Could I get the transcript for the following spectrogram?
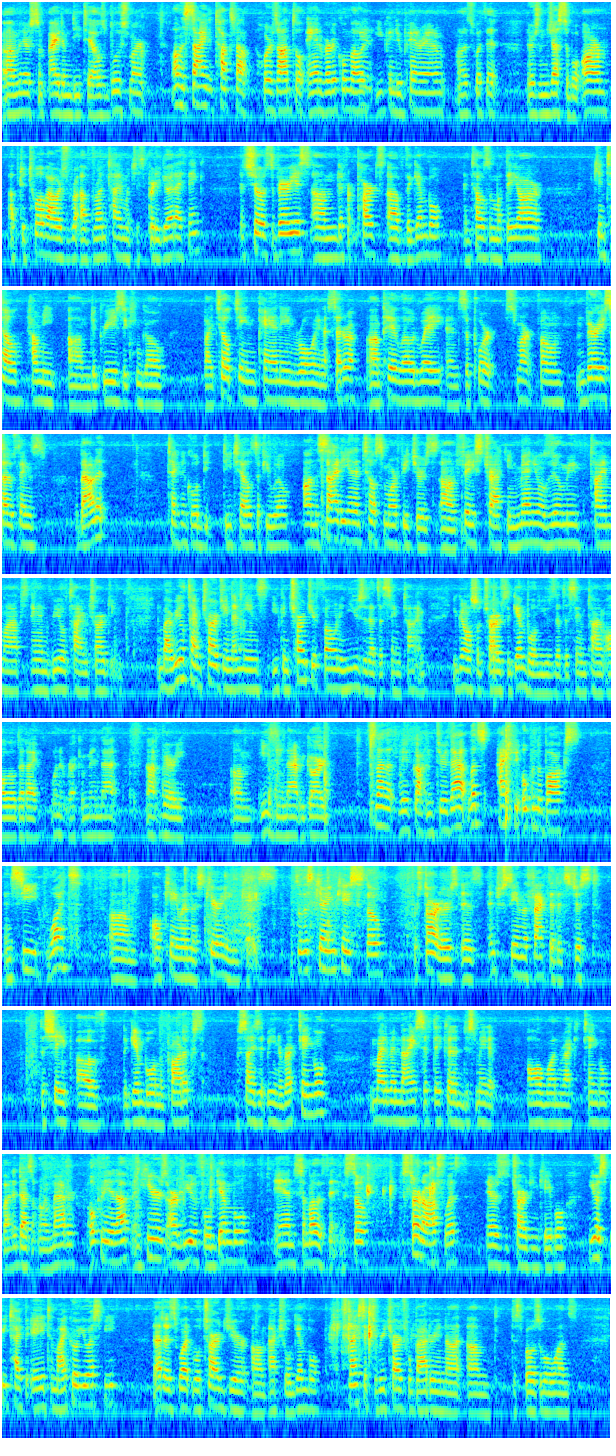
Um, there's some item details, Blusmart. On the side, it talks about horizontal and vertical mode. You can do panoramas with it. There's an adjustable arm, up to 12 hours of runtime, which is pretty good, I think. It shows the various um, different parts of the gimbal and tells them what they are. Can tell how many um, degrees it can go by tilting, panning, rolling, etc. Um, payload weight and support smartphone and various other things about it. Technical details, if you will. On the side again, it tells some more features. Um, face tracking, manual zooming, time-lapse, and real-time charging. And by real-time charging, that means you can charge your phone and use it at the same time. You can also charge the gimbal and use it at the same time, although that I wouldn't recommend that. Not very um, easy in that regard. So now that we've gotten through that, let's actually open the box and see what um, all came in this carrying case. So this carrying case, though, for starters, is interesting in the fact that it's just the shape of the gimbal and the products besides it being a rectangle. It might have been nice if they could have just made it all one rectangle, but it doesn't really matter. Opening it up, and here's our beautiful gimbal and some other things. So, to start off with, there's the charging cable. USB type A to micro USB. That is what will charge your um, actual gimbal. It's nice it's a rechargeable battery and not um, disposable ones.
